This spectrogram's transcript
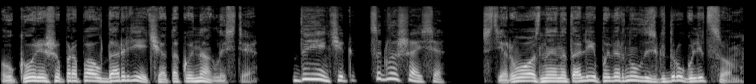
У кореша пропал дар речи о такой наглости. «Денчик, соглашайся». Стервозная Натали повернулась к другу лицом,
